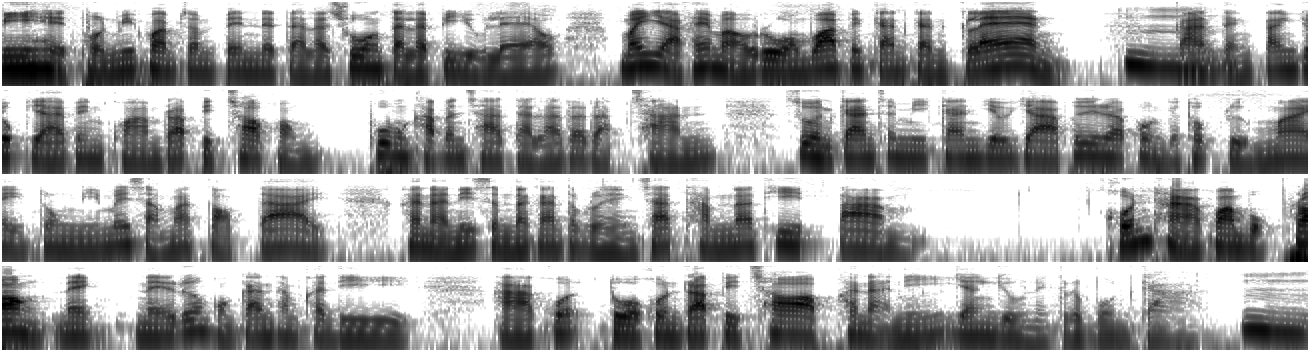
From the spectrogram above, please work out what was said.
มีเหตุผลมีความจำเป็นในแต่ละช่วงแต่ละปีอยู่แล้ว ไม่อยากให้เหมารวมว่าเป็นการกลันแกล้งอืมการแต่งตั้งยกย้ายเป็นความรับผิดชอบของผู้บังคับบัญชาแต่ละระดับชั้น ส่วนการจะมีการเยียวยาผู้ได้รับผลกระทบหรือไม่ ตรงนี้ไม่สามารถตอบได้ ขณะนี้สำนักงานตำรวจแห่งชาติทำหน้าที่ตาม ค้นหาความบกพร่องในในเรื่องของการทำคดี หาตัวคนรับผิดชอบ ขณะนี้ยังอยู่ในกระบวนการอืม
